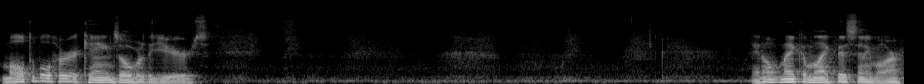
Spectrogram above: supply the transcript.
multiple hurricanes over the years. They don't make them like this anymore.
